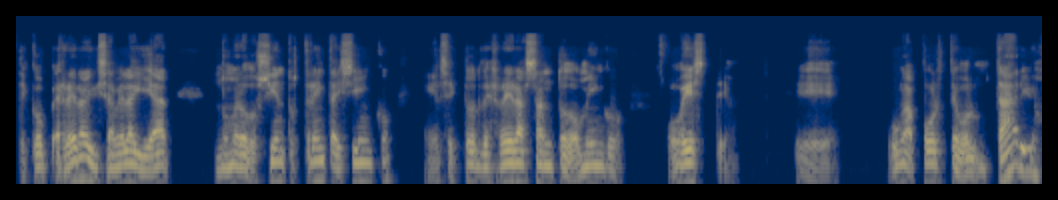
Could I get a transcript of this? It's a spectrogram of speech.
de Cop Herrera, Isabel Aguiar, número 235 en el sector de Herrera, Santo Domingo Oeste. Eh, un aporte voluntario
